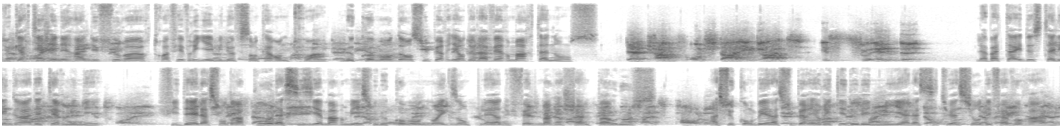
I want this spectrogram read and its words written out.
Du quartier général du Führer, 3 février 1943, le commandant supérieur de la Wehrmacht annonce. La bataille de Stalingrad est terminée. Fidèle à son drapeau, la 6e armée, sous le commandement exemplaire du feldmaréchal Paulus, a succombé à la supériorité de l'ennemi et à la situation défavorable.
